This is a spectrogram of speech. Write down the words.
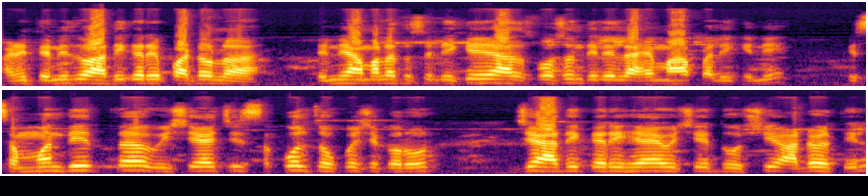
आणि त्यांनी जो अधिकारी पाठवला त्यांनी आम्हाला तसं लेखी आश्वासन दिलेलं आहे महापालिकेने की संबंधित विषयाची सखोल चौकशी करून जे अधिकारी ह्याविषयी दोषी आढळतील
